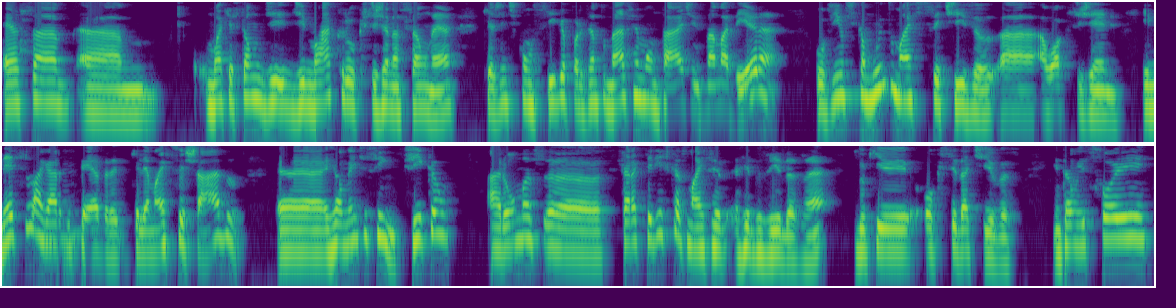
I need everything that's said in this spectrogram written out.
essa uh, uma questão de, de macro-oxigenação, né? que a gente consiga, por exemplo, nas remontagens na madeira, o vinho fica muito mais suscetível a, ao oxigênio. E nesse lagar de uhum. pedra, que ele é mais fechado, é, realmente, sim, ficam aromas, uh, características mais re reduzidas, né, do que oxidativas. Então, isso foi,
